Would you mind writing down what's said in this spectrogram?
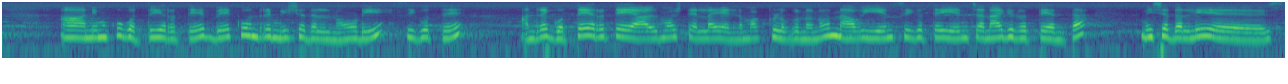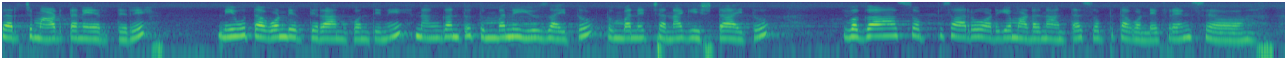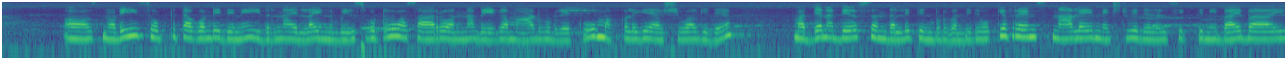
ನಿಮಗೂ ಗೊತ್ತೇ ಇರುತ್ತೆ. ಬೇಕು ಅಂದರೆ ಮೀಶೋದಲ್ಲಿ ನೋಡಿ, ಸಿಗುತ್ತೆ. ಅಂದರೆ ಗೊತ್ತೇ ಇರುತ್ತೆ, ಆಲ್ಮೋಸ್ಟ್ ಎಲ್ಲ ಹೆಣ್ಮಕ್ಳಿಗೂ ನಾವು ಏನು ಸಿಗುತ್ತೆ, ಏನು ಚೆನ್ನಾಗಿರುತ್ತೆ ಅಂತ ಮೀಶೋದಲ್ಲಿ ಸರ್ಚ್ ಮಾಡ್ತಾನೆ ಇರ್ತೀರಿ. ನೀವು ತಗೊಂಡಿರ್ತೀರಾ ಅಂದ್ಕೊತೀನಿ ನನಗಂತೂ ತುಂಬಾ ಯೂಸ್ ಆಯಿತು ತುಂಬಾ ಚೆನ್ನಾಗಿ ಇಷ್ಟ ಆಯಿತು. ಇವಾಗ ಸೊಪ್ಪು, ಸಾರು ಅಡುಗೆ ಮಾಡೋಣ ಅಂತ ಸೊಪ್ಪು ತಗೊಂಡೆ. ಫ್ರೆಂಡ್ಸ್ ನೋಡಿ, ಸೊಪ್ಪು ತಗೊಂಡಿದ್ದೀನಿ. ಇದನ್ನ ಎಲ್ಲ ಇನ್ನು ಬಿಡಿಸ್ಬಿಟ್ಟು ಸಾರು, ಅನ್ನ ಬೇಗ ಮಾಡಿಬಿಡ್ಬೇಕು. ಮಕ್ಕಳಿಗೆ ಹಸಿವಾಗಿದೆ. ಮಧ್ಯಾಹ್ನ ದೇವಸ್ಥಾನದಲ್ಲಿ ತಿನ್ಬಿಟ್ಟು ಬಂದಿದ್ದೆ. ಓಕೆ ಫ್ರೆಂಡ್ಸ್ ನಾಳೆ ನೆಕ್ಸ್ಟ್ ವೀಡಿಯೋದಲ್ಲಿ ಸಿಗ್ತೀನಿ. ಬಾಯ್ ಬಾಯ್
